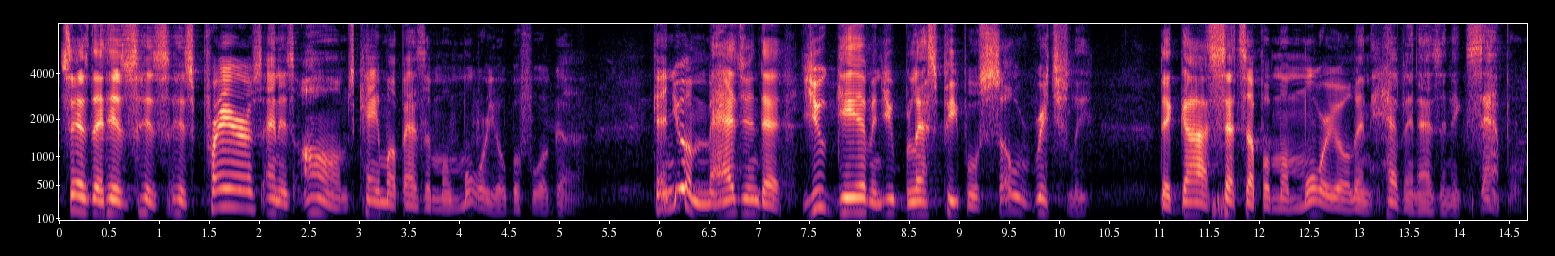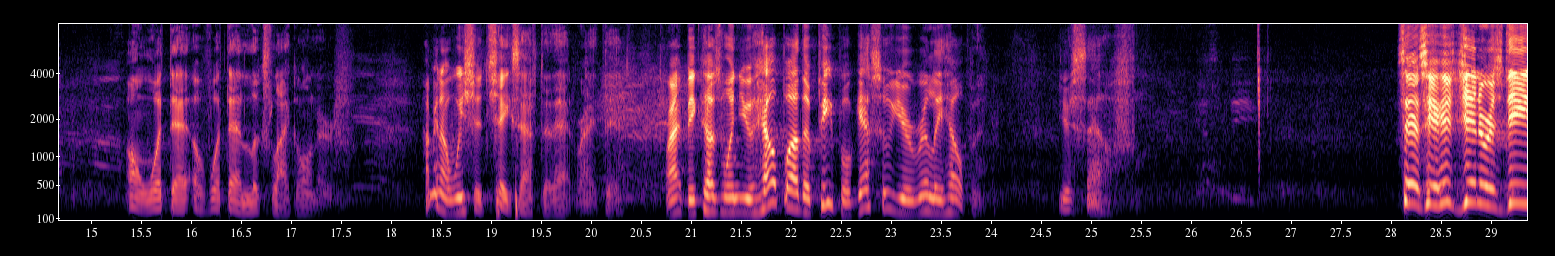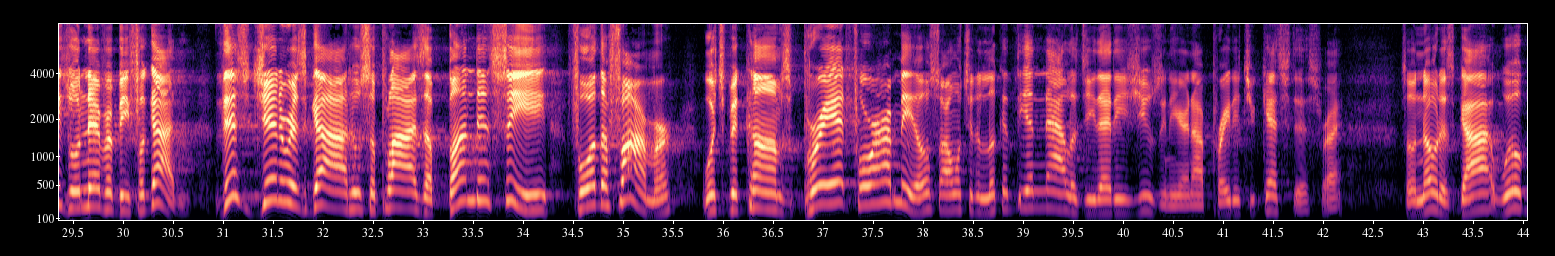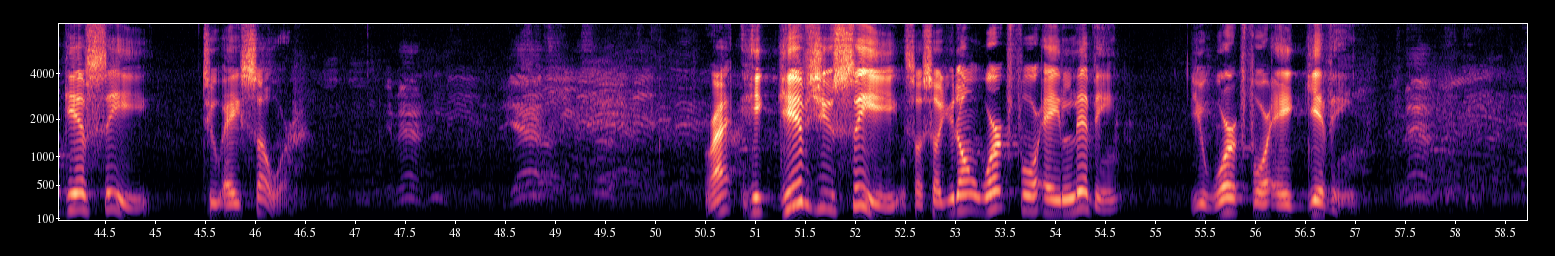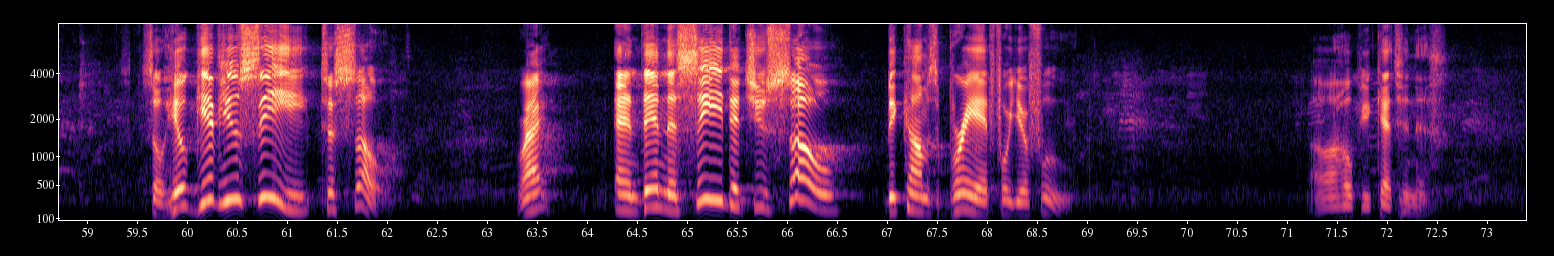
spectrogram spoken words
says that his, his, his prayers and his alms came up as a memorial before God. Can you imagine that you give and you bless people so richly that God sets up a memorial in heaven as an example on what that, of what that looks like on earth? I mean, we should chase after that right there, right? Because when you help other people, guess who you're really helping? Yourself says here, his generous deeds will never be forgotten. This generous God who supplies abundant seed for the farmer, which becomes bread for our meals. So I want you to look at the analogy that he's using here, and I pray that you catch this, right? So notice, God will give seed to a sower. Right? He gives you seed, so, so you don't work for a living, you work for a giving. So he'll give you seed to sow, right? And then the seed that you sow becomes bread for your food. Oh, I hope you're catching this.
